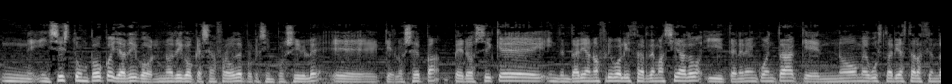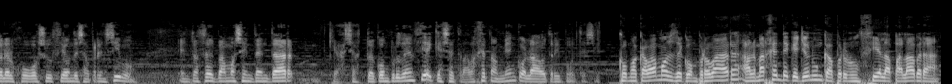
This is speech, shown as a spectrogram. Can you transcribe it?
mm, insisto un poco, ya digo, no digo que sea fraude porque es imposible eh, que lo sepa, pero sí que intentaría no frivolizar demasiado y tener en cuenta que no me gustaría estar haciéndole el juego sucio a un desaprensivo. Entonces vamos a intentar que se actúe con prudencia y que se trabaje también con la otra hipótesis. Como acabamos de comprobar, al margen de que yo nunca pronuncié la palabra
